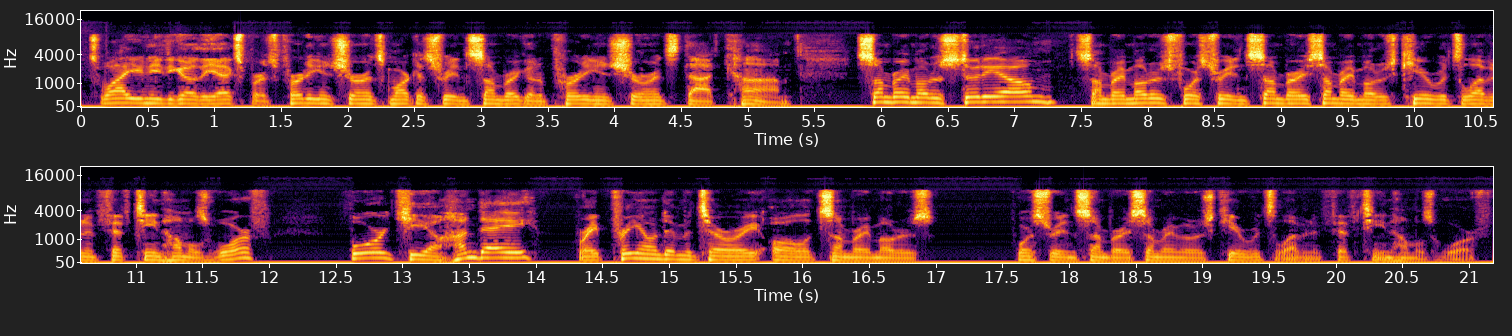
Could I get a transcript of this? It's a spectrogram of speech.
That's why you need to go to the experts. Purdy Insurance, Market Street in Sunbury. Go to purdyinsurance.com. Sunbury Motors Studio, Sunbury Motors, 4th Street in Sunbury, Sunbury Motors, Kia Routes 11 and 15, Hummel's Wharf, Ford, Kia, Hyundai, great pre-owned inventory, all at Sunbury Motors, 4th Street in Sunbury, Sunbury Motors, Kia Routes 11 and 15, Hummel's Wharf.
